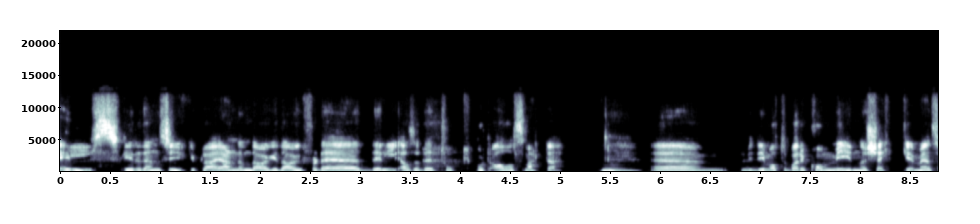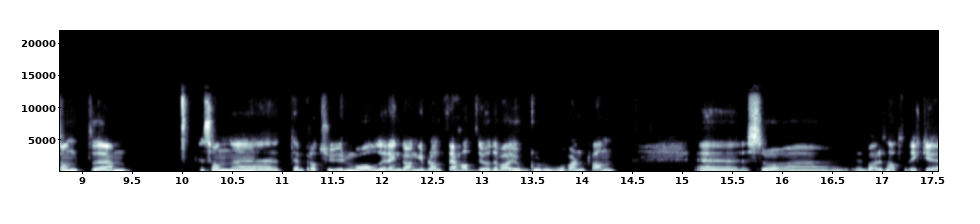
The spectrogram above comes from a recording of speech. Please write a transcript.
elsker den sykepleieren den dag i dag, for det, det, altså det tok bort all smerte. Mm. Eh, de måtte bare komme inn og sjekke med et sånt eh, sånn eh, temperaturmåler en gang iblant. For jeg hadde jo, det var jo glovarmt vann. Eh, så eh, bare sånn at det ikke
